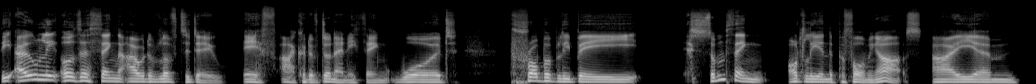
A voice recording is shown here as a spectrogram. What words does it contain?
the only other thing that I would have loved to do if I could have done anything would probably be something oddly in the performing arts. I um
